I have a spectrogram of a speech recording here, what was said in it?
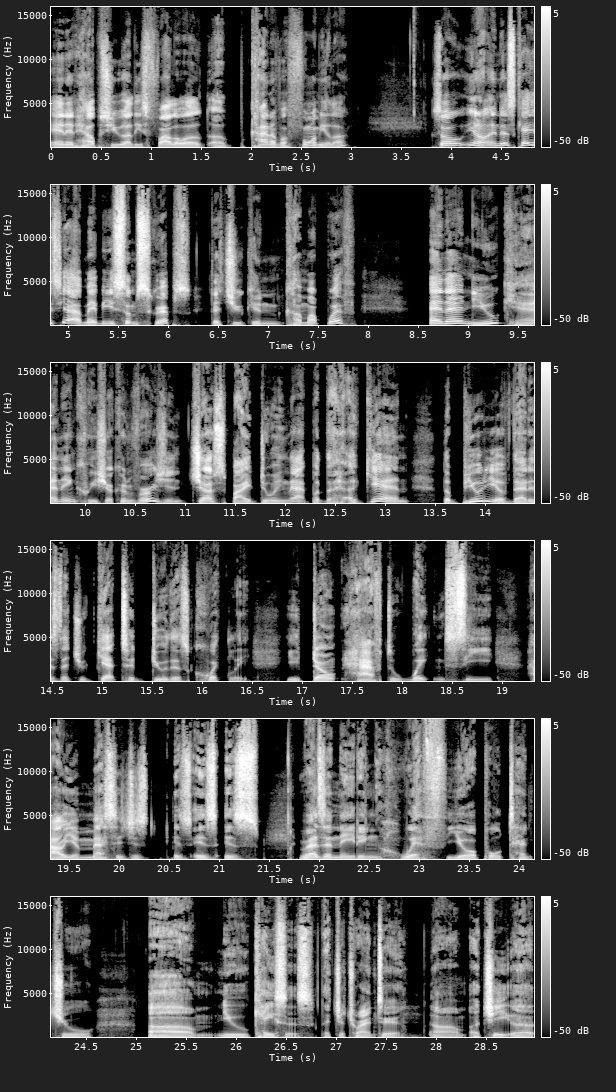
and it helps you at least follow a, a kind of a formula so, you know, in this case, yeah, maybe some scripts that you can come up with. And then you can increase your conversion just by doing that. But the, again, the beauty of that is that you get to do this quickly. You don't have to wait and see how your message is is is, is resonating with your potential um, new cases that you're trying to um, achieve uh,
